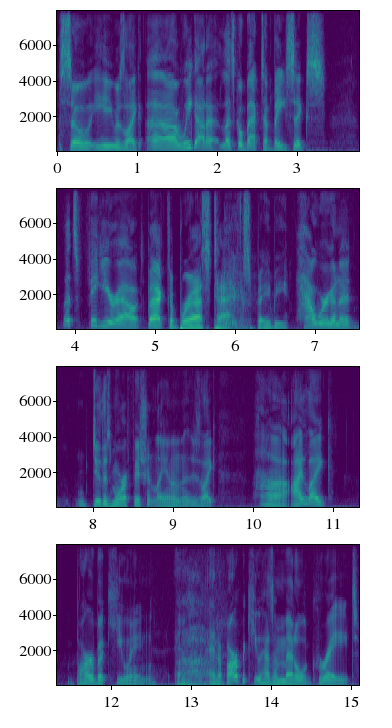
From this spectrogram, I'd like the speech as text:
So he was like, uh, we gotta, let's go back to basics. Let's figure out Back to brass tacks, baby. how we're gonna do this more efficiently. And he's like, huh, I like barbecuing. And, and a barbecue has a metal grate.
